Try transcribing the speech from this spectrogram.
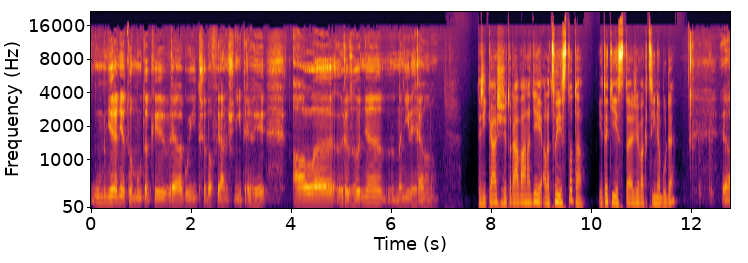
úměrně tomu taky reagují třeba finanční trhy, ale rozhodně není vyhráno. Ty říkáš, že to dává naději, ale co jistota? Je teď jisté, že vakcína bude? Já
